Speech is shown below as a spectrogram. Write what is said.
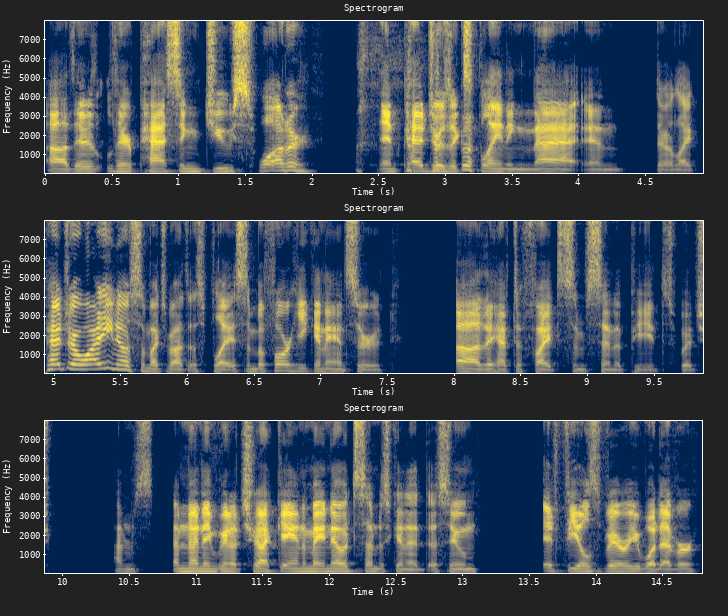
Uh, they're they're passing juice water, and Pedro's explaining that, and they're like, Pedro, why do you know so much about this place? And before he can answer, uh, they have to fight some centipedes, which I'm s- I'm not even gonna check anime notes. I'm just gonna assume it feels very whatever,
